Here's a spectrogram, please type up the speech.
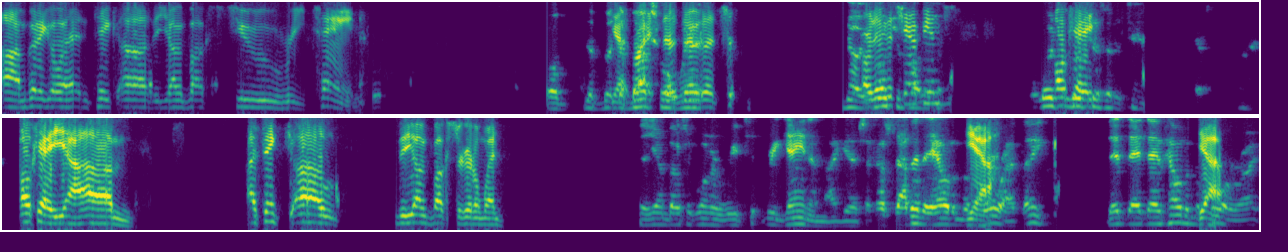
I'm going to go ahead and take uh, the Young Bucks to retain. Well, the, yeah, the Bucks right. will they're, win. they're the, no, are they the champions? Lucha, Okay. Luchas are the champions. Okay, yeah. Um, I think uh, the Young Bucks are going to win. The Young Bucks are going to re- regain them, I guess. Because I think they held them before. Yeah. I think they, they they've held them Yeah. before, right?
